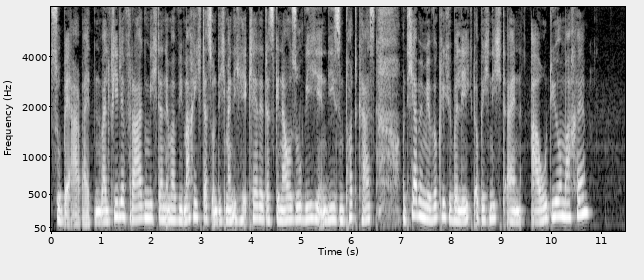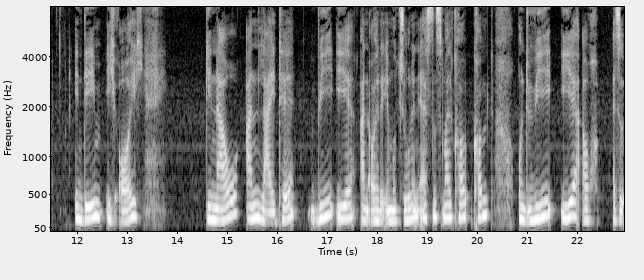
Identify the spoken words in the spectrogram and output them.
zu bearbeiten, weil viele fragen mich dann immer, wie mache ich das? Und ich meine, ich erkläre das genauso wie hier in diesem Podcast. Und ich habe mir wirklich überlegt, ob ich nicht ein Audio mache, in dem ich euch genau anleite, wie ihr an eure Emotionen erstens mal kommt und wie ihr auch also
